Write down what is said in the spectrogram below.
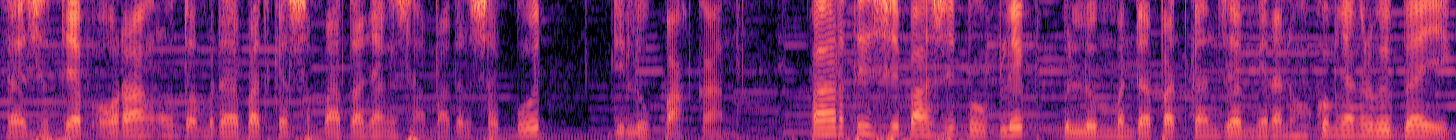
hak setiap orang untuk mendapat kesempatan yang sama tersebut dilupakan. Partisipasi publik belum mendapatkan jaminan hukum yang lebih baik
